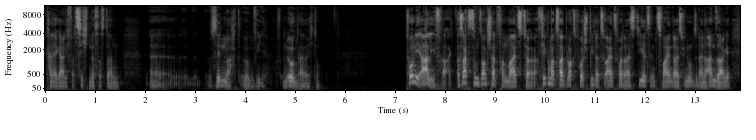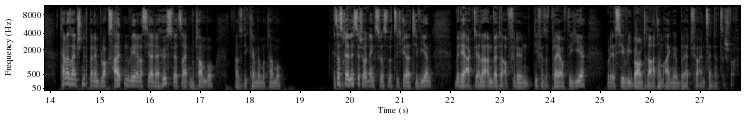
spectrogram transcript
kann er gar nicht verzichten, dass das dann äh, Sinn macht irgendwie, in irgendeine Richtung. Tony Ali fragt, was sagst du zum Songstart von Miles Turner? 4,2 Blocks pro Spieler zu 1,3 Steals in 32 Minuten sind eine Ansage. Kann er seinen Schnitt bei den Blocks halten? Wäre das ja der Höchstwert seit Mutombo, also die Campbell Mutombo. Ist das realistisch oder denkst du, das wird sich relativieren? Wäre er aktueller Anwärter auch für den Defensive Player of the Year oder ist die Rebound-Rate am eigenen Brett für einen Center zu schwach?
